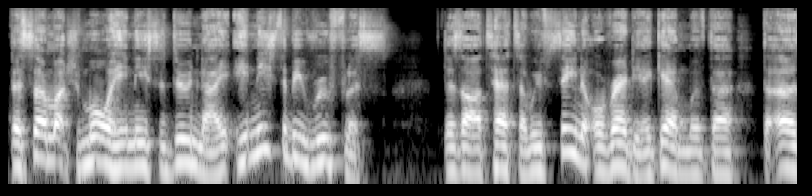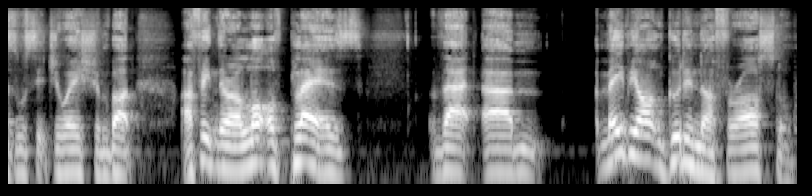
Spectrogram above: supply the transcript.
there's so much more he needs to do now. He needs to be ruthless. There's Arteta. We've seen it already again with the the Özil situation, but I think there are a lot of players that um, maybe aren't good enough for Arsenal,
